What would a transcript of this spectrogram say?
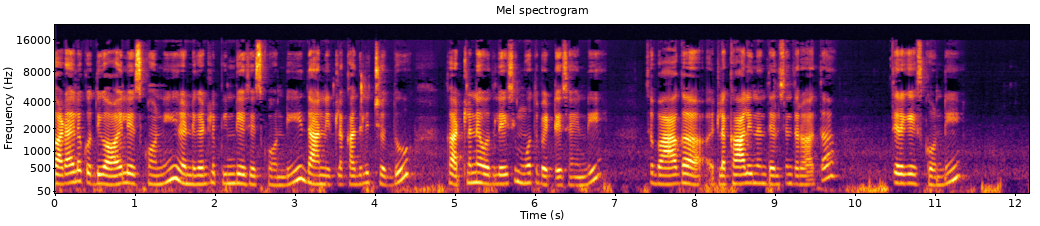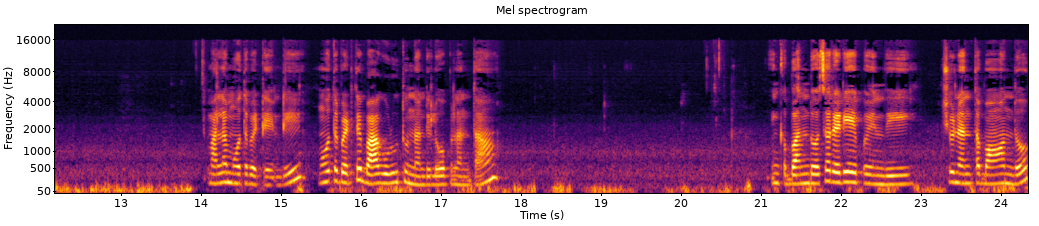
కడాయిలో కొద్దిగా ఆయిల్ వేసుకొని రెండు గంటల పిండి వేసేసుకోండి. దాన్ని ఇట్లా కదిలించొద్దు. అట్లనే వదిలేసి మూత పెట్టేసేయండి. సో బాగా ఇట్లా కాలిందని తెలిసిన తర్వాత తిరగేసుకోండి. మళ్ళీ మూత పెట్టేయండి. మూత పెడితే బాగా ఉడుకుతుందండి లోపలంతా. ఇంకా బంద్ దోశ రెడీ అయిపోయింది. చూడండి ఎంత బాగుందో.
